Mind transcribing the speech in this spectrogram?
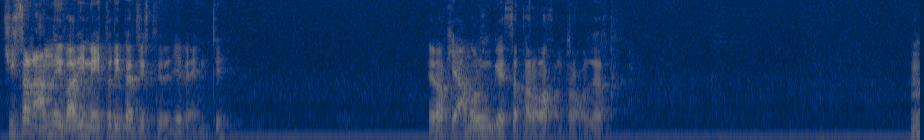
ci saranno i vari metodi per gestire gli eventi. E lo chiamo lunghezza parola controller. Mm?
